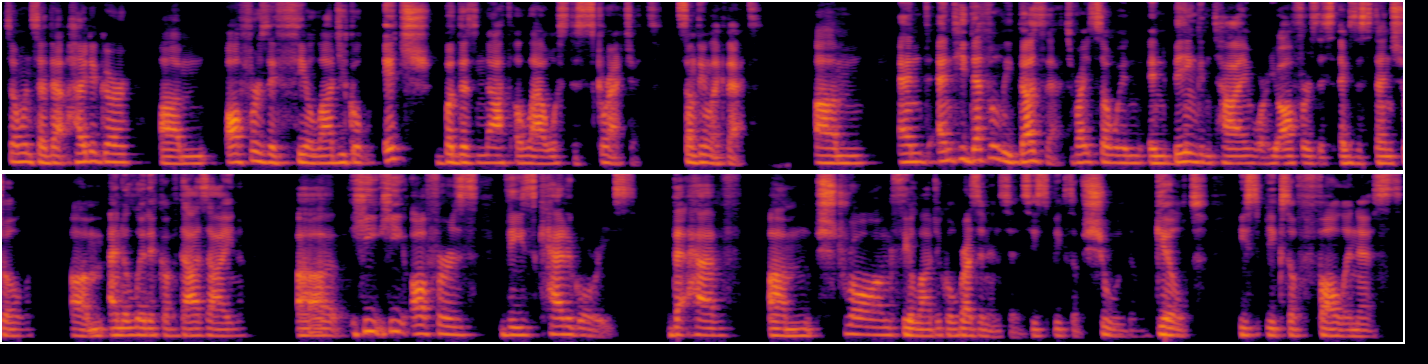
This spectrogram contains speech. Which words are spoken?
Someone said that Heidegger um, offers a theological itch, but does not allow us to scratch it. Something like that. Um, and and he definitely does that, right? So in in Being in Time, where he offers this existential um, analytic of Dasein, uh, he he offers these categories that have um, strong theological resonances. He speaks of schuld, of guilt. He speaks of fallenness,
